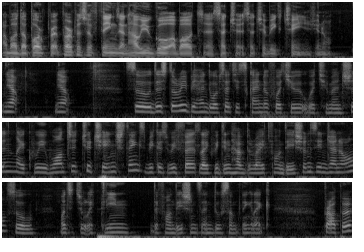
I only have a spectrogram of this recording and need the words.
about the purp- purpose of things and how you go about uh, such a, such a big change. You know. Yeah, yeah. So the story behind the website is kind of what you what you mentioned. Like we wanted to change things because we felt like we didn't have the right foundations in general. So wanted to like clean the foundations and do something like proper.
